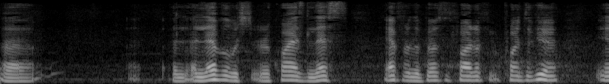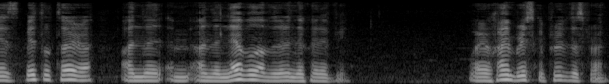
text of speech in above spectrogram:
uh, a, a, level which requires less effort on the person's point of, point of view is Bittul Torah on the um, on the level of the learning that could have been. Where Chaim Brisker proved this from.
